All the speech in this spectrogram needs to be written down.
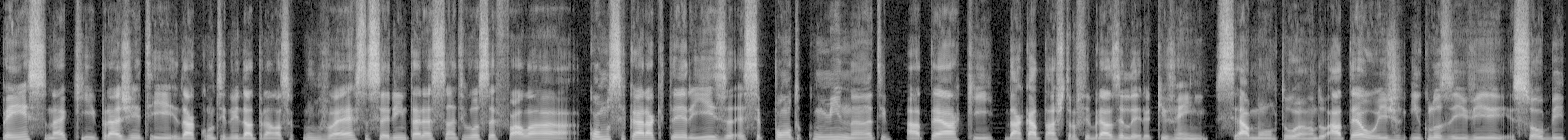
penso né, que para a gente dar continuidade para a nossa conversa, seria interessante você falar como se caracteriza esse ponto culminante até aqui da catástrofe brasileira, que vem se amontoando até hoje, inclusive sob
